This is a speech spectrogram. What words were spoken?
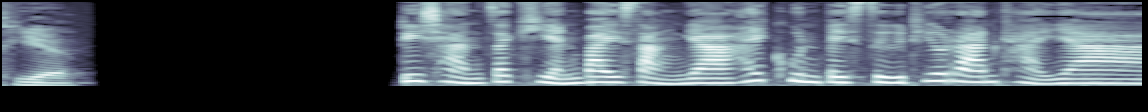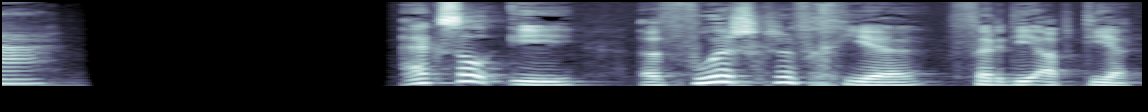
gee ดิฉันจะเขียนใบสั่งยาให้คุณไปซื้อที่ร้านขายยา Ek sal u 'n voorskrif gee vir die apteek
